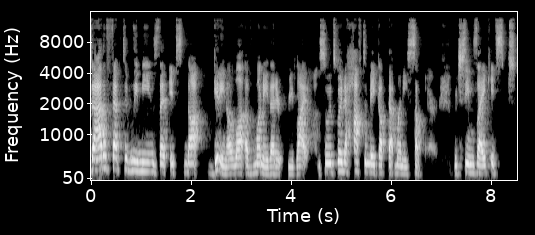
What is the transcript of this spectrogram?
that effectively means that it's not getting a lot of money that it relied on. So it's going to have to make up that money somewhere, which seems like it's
